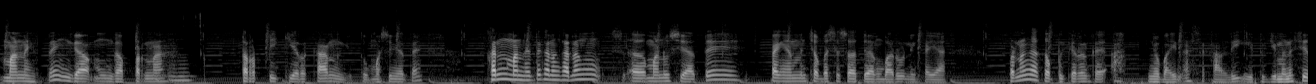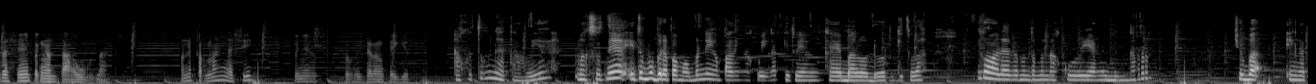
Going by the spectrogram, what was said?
Maneh teh nggak nggak pernah Mm. Terpikirkan gitu. Maksudnya teh kan maneh teh kadang-kadang eh, manusia teh pengen mencoba sesuatu yang baru nih kayak pernah nggak kepikiran kayak ah nyobain ah sekali gitu. Gimana sih rasanya pengen tahu? Nah maneh pernah nggak sih punya kepikiran kayak gitu? Aku tuh nggak tahu ya. Maksudnya itu beberapa momen yang paling aku ingat gitu Yang kayak balodor gitulah. Ini kalau ada teman-teman aku yang denger Coba ingat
